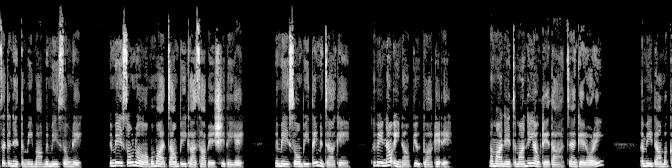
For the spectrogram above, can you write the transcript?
17နှစ်သမီးမှာမမေဆုံးတယ်မမေဆုံးတော့မမအကြောင်းပေးကစားပင်ရှိသေးရဲ့မမေဆုံးပြီးတိတ်မကြခင် ဖဖေနောက်အိမ်တော်ပြုတ်သွားခဲ့တယ်။မမနဲ့ကျမနှစ်ယောက်တည်းသာကြံခဲ့တော့တယ်။အမိသားမက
